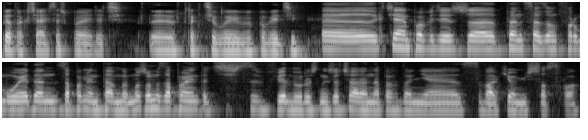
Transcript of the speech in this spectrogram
Piotr, chciałeś coś powiedzieć w, w trakcie mojej wypowiedzi. e, chciałem powiedzieć, że ten sezon Formuły 1 zapamiętamy, możemy zapamiętać z wielu różnych rzeczy, ale na pewno nie z walki o mistrzostwo.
